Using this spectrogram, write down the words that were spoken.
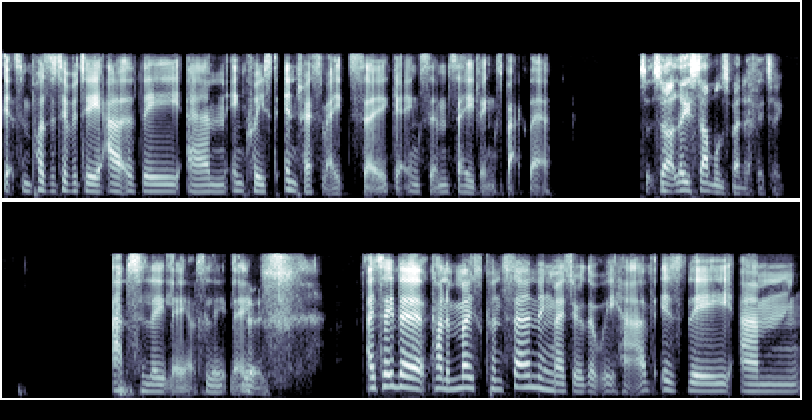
get some positivity out of the um, increased interest rates. So getting some savings back there. So, so at least someone's benefiting. Absolutely, absolutely. Yes. I'd say the kind of most concerning measure that we have is the um,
